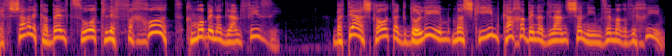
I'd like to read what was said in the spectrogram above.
אפשר לקבל תשואות לפחות כמו בנדל"ן פיזי. בתי ההשקעות הגדולים משקיעים ככה בנדל"ן שנים ומרוויחים.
